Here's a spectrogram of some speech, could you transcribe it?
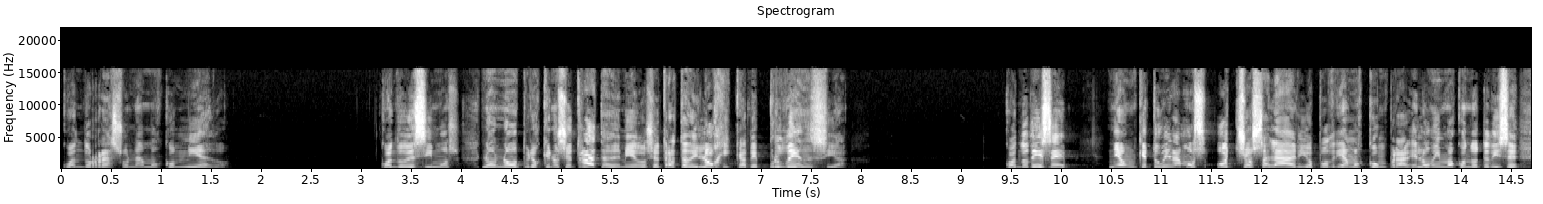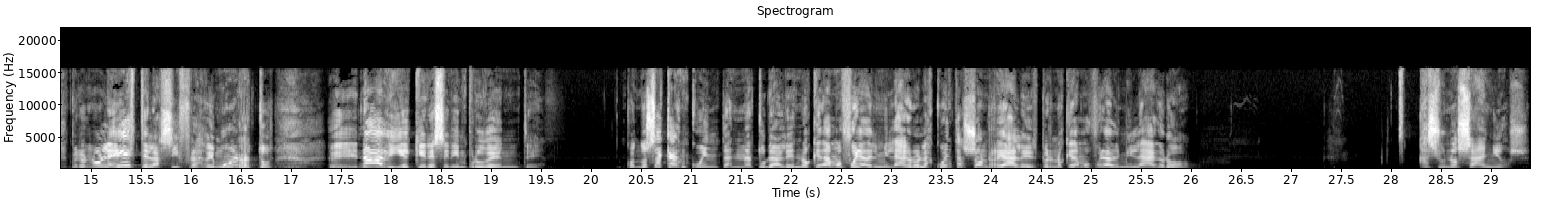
cuando razonamos con miedo. Cuando decimos, no, no, pero es que no se trata de miedo, se trata de lógica, de prudencia. Cuando dice, ni aunque tuviéramos ocho salarios podríamos comprar. Es lo mismo cuando te dice, pero no leíste las cifras de muertos. Eh, nadie quiere ser imprudente. Cuando sacan cuentas naturales, nos quedamos fuera del milagro. Las cuentas son reales, pero nos quedamos fuera del milagro. Hace unos años,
